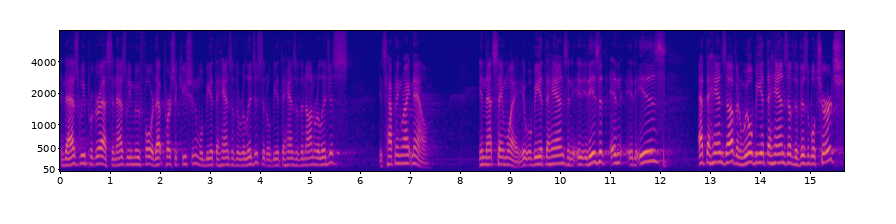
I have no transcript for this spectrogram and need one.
And as we progress and as we move forward, that persecution will be at the hands of the religious, it'll be at the hands of the non religious. It's happening right now in that same way. It will be at the hands, and it, it, is, at, and it is at the hands of and will be at the hands of the visible church,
